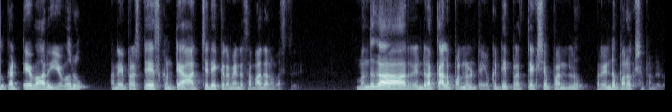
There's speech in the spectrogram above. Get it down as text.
కట్టేవారు ఎవరు అనే ప్రశ్న వేసుకుంటే ఆశ్చర్యకరమైన సమాధానం వస్తుంది. ముందుగా రెండు రకాల పన్నులు ఉంటాయి. ఒకటి ప్రత్యక్ష పన్నులు రెండు పరోక్ష పన్నులు.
